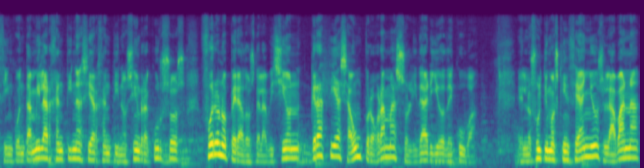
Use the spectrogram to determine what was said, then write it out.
50.000 argentinas y argentinos sin recursos fueron operados de la visión gracias a un programa solidario de Cuba. En los últimos 15 años, La Habana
